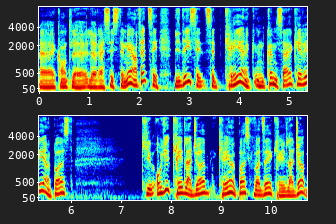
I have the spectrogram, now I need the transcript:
euh, contre le, le racisme systémique. En fait, c'est l'idée, c'est c'est de créer un, une commissaire, créer un poste qui, au lieu de créer de la job, créer un poste qui va dire créer de la job.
